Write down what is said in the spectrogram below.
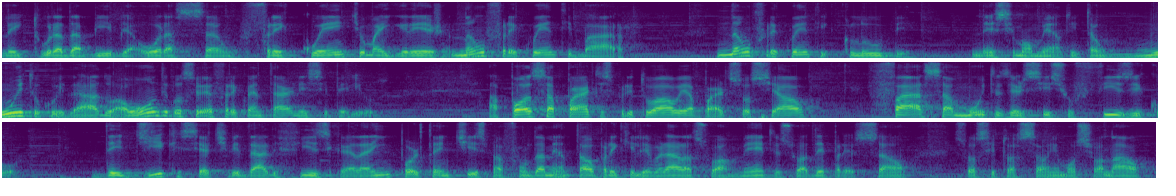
Leitura da Bíblia, oração, frequente uma igreja, não frequente bar não frequente clube nesse momento. Então, muito cuidado aonde você vai frequentar nesse período. Após a parte espiritual e a parte social, faça muito exercício físico. Dedique-se à atividade física, ela é importantíssima, fundamental para equilibrar a sua mente, sua depressão, sua situação emocional.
